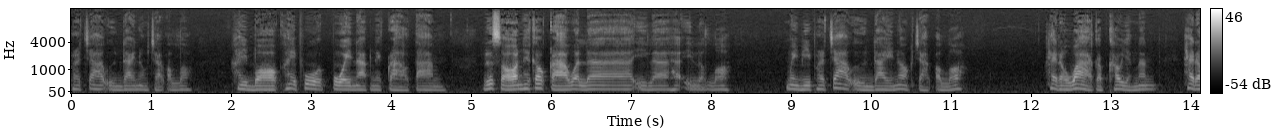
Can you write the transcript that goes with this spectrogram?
พระเจ้าอื่นใดนอกจากอัลลอฮ์ให้บอกให้ผู้ป่วยหนักในกล่าวตาม หรือสอนให้เขากล่าวว่าลาอิลาฮะอิลลัลลอฮ์ไม่มีพระเจ้าอื่นใดนอกจากอัลลอฮ์ให้เราว่ากับเขาอย่างนั้น ให้เรา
